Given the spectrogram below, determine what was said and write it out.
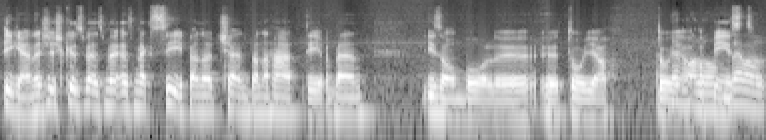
igen, és, és közben ez meg, ez meg szépen a csendben, a háttérben izomból uh, uh, tolja tolja bevallom, a pénzt. Bevallom,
